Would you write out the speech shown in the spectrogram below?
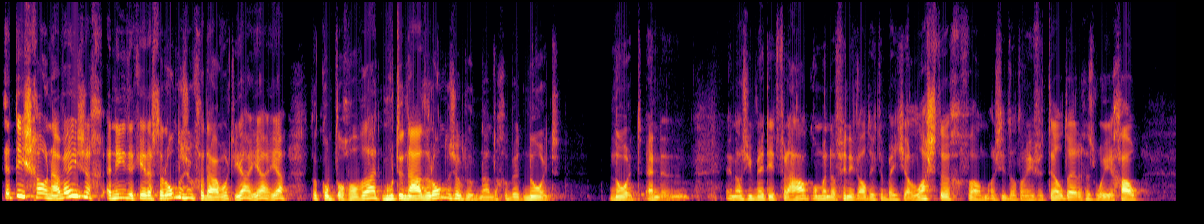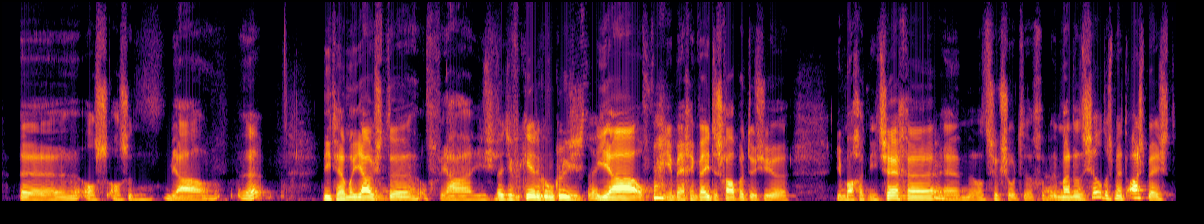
het is gewoon aanwezig. En iedere keer als er onderzoek gedaan wordt, ja, ja, ja, dat komt toch wel wat uit. Moeten nader onderzoek doen. Nou, dat gebeurt nooit. Nooit. En, eh, en als je met dit verhaal komt, en dat vind ik altijd een beetje lastig, van als je dat dan weer vertelt ergens, word je gauw eh, als, als een, ja, hè, niet helemaal juist, eh, of ja, je, Dat je verkeerde conclusies trekt. ja, of je bent geen wetenschapper, dus je, je mag het niet zeggen. En dat is een soort. gebe- Maar dat is hetzelfde als met asbest.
